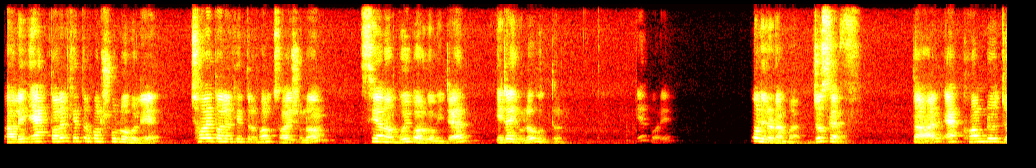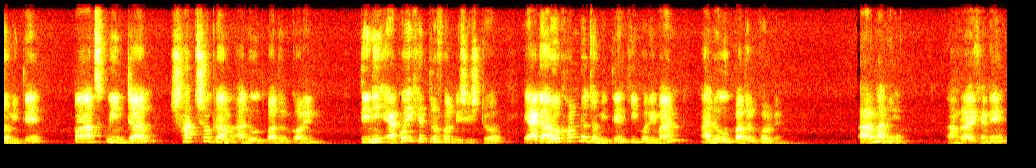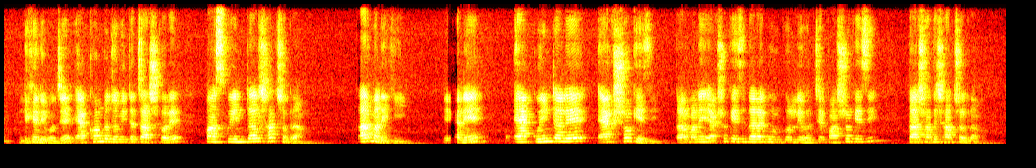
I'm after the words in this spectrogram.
তাহলে এক তলের ক্ষেত্রফল ষোলো হলে ছয় তলের ক্ষেত্রফল ছয় ষোলো ছিয়ানব্বই বর্গ মিটার, এটাই হলো উত্তর। এরপরে পনেরো নাম্বার, জোসেফ তার এক খণ্ড জমিতে পাঁচ কুইন্টাল সাতশো গ্রাম আলু উৎপাদন করেন। তিনি একই ক্ষেত্রফল বিশিষ্ট এগারো খণ্ড জমিতে কি পরিমাণ আলু উৎপাদন করবেন। তার মানে আমরা এখানে লিখে নিব যে এক খণ্ড জমিতে চাষ করে পাঁচ কুইন্টাল সাতশো গ্রাম। তার মানে কি? এখানে এক কুইন্টালে একশো কেজি, তার মানে একশো কেজি দ্বারা গুণ করলে হচ্ছে পাঁচশো কেজি, তার সাথে সাতশো গ্রাম।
